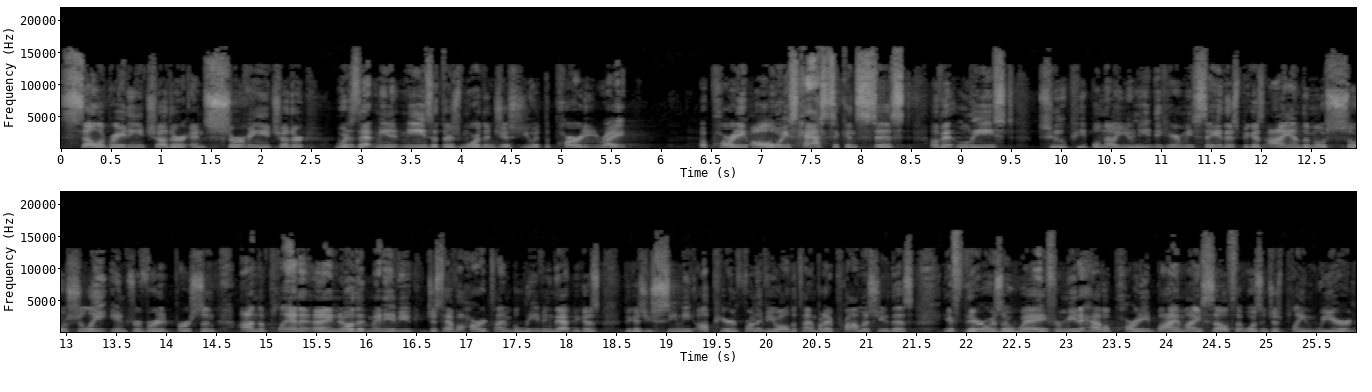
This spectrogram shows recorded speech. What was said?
celebrating each other, and serving each other, what does that mean? It means that there's more than just you at the party, right? A party always has to consist of at least two people. Now, you need to hear me say this because I am the most socially introverted person on the planet. And I know that many of you just have a hard time believing that because, because you see me up here in front of you all the time. But I promise you this if there was a way for me to have a party by myself that wasn't just plain weird,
